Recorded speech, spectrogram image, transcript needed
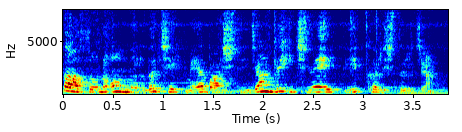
Daha sonra onları da çekmeye başlayacağım ve içine ekleyip karıştıracağım.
